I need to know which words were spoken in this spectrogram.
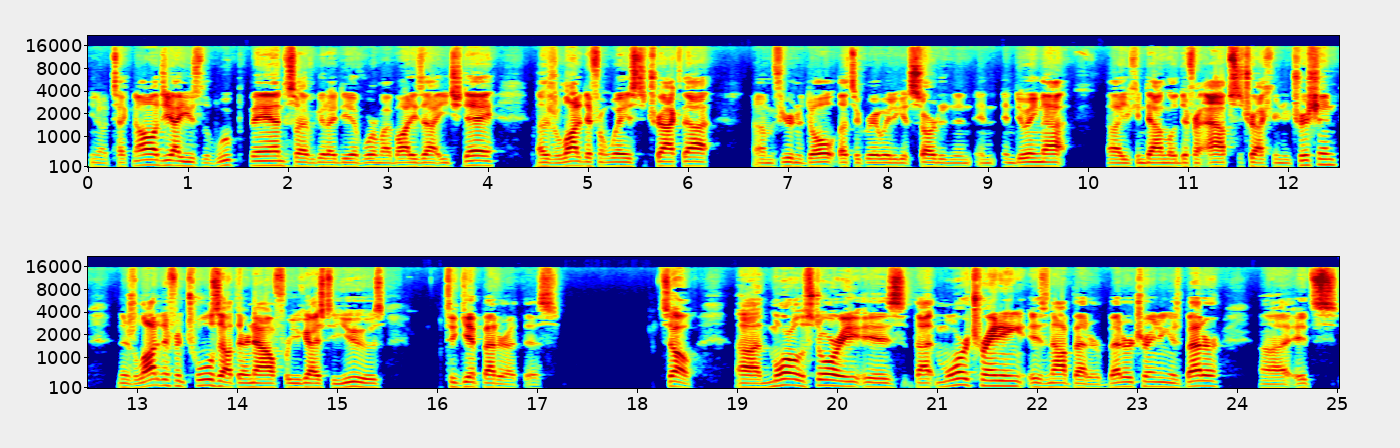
you know technology. I use the Whoop band, so I have a good idea of where my body's at each day. Uh, there's a lot of different ways to track that. Um, if you're an adult, that's a great way to get started in, in, in doing that. Uh, you can download different apps to track your nutrition. And there's a lot of different tools out there now for you guys to use to get better at this. So, uh, moral of the story is that more training is not better. Better training is better. Uh, it's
